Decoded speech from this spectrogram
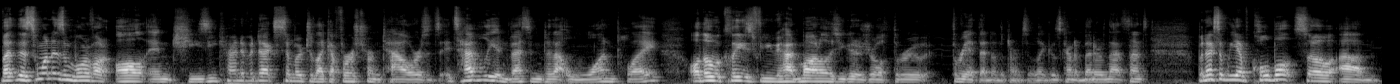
But this one is more of an all-in cheesy kind of a deck, similar to like a first turn Towers. It's, it's heavily invested into that one play. Although with Cleese, if you had models, you get to draw through three at the end of the turn, so like it was kind of better in that sense. But next up we have Cobalt, so um,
